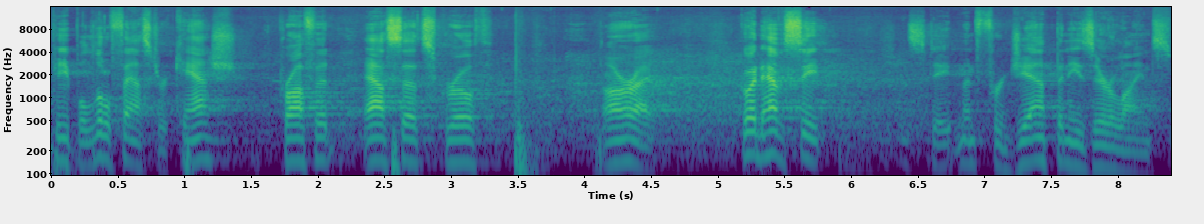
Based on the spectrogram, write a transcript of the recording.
people. A little faster. Cash, profit, assets, growth. All right. Go ahead and have a seat. Statement for Japanese Airlines.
